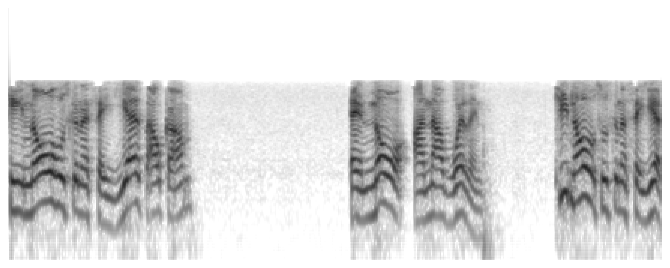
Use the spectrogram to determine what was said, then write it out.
he knows who's going to say, yes, I'll come, and no, I'm not willing. He knows who's going to say yes.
